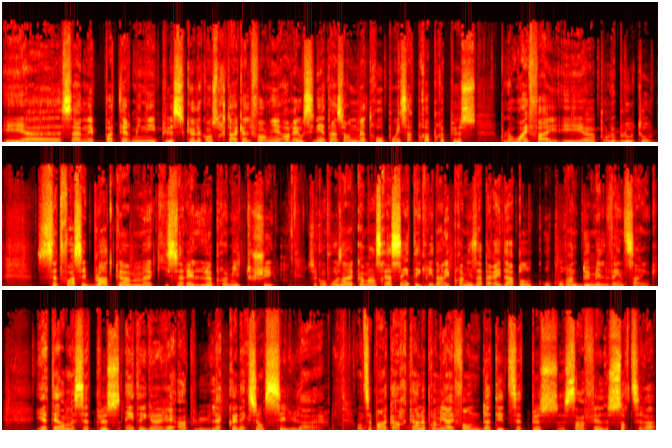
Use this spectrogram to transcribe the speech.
Et euh, ça n'est pas terminé puisque le constructeur californien aurait aussi l'intention de mettre au point sa propre puce pour le Wi-Fi et euh, pour le Bluetooth. Cette fois, c'est Broadcom qui serait le premier touché. Ce composant commencerait à s'intégrer dans les premiers appareils d'Apple au courant de 2025. Et à terme, cette puce intégrerait en plus la connexion cellulaire. On ne sait pas encore quand le premier iPhone doté de cette puce sans fil sortira,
